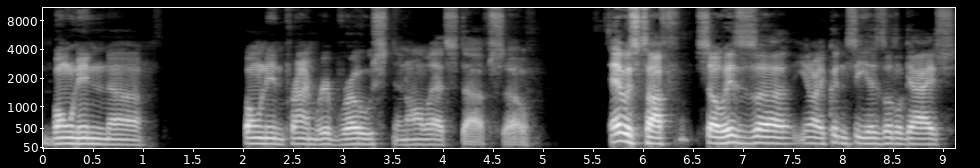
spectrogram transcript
bone in uh bone in prime rib roast and all that stuff. So it was tough. So his uh you know, I couldn't see his little guys.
